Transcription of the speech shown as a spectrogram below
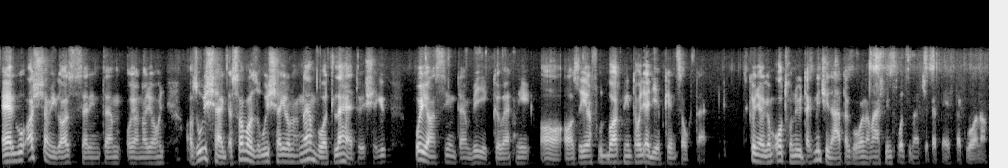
Ergo az sem igaz szerintem olyan nagyon, hogy az újság, a szavazó újságíróknak nem volt lehetőségük olyan szinten végigkövetni a, az élfutballt, mint ahogy egyébként szokták. Könyörgöm, otthon ültek, mit csináltak volna más, mint foci meccseket néztek volna.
